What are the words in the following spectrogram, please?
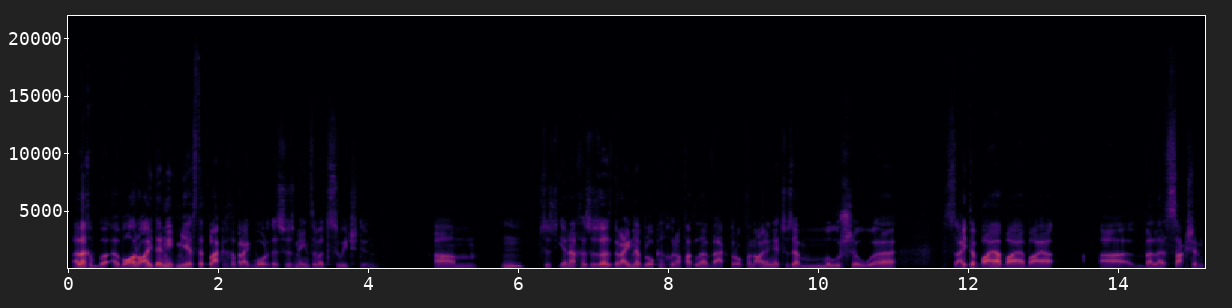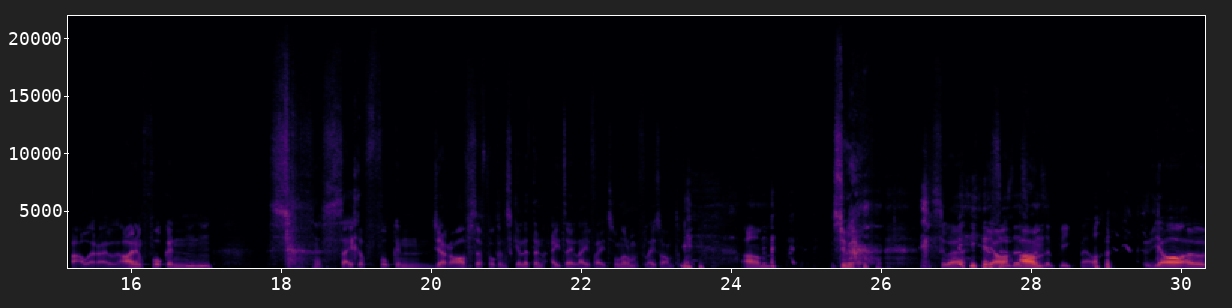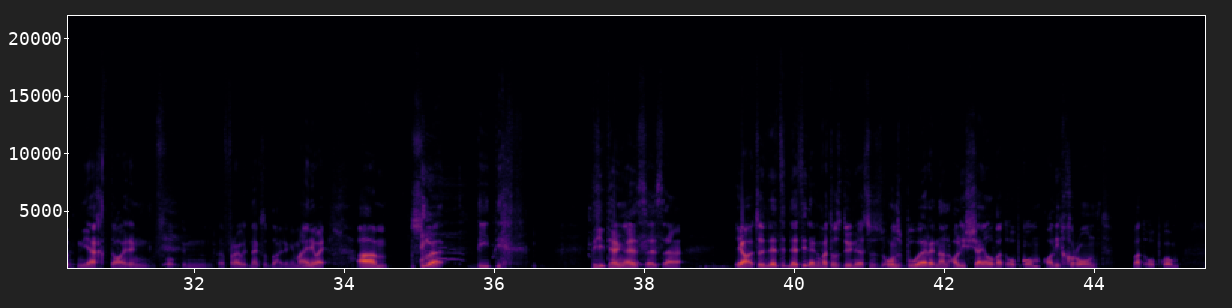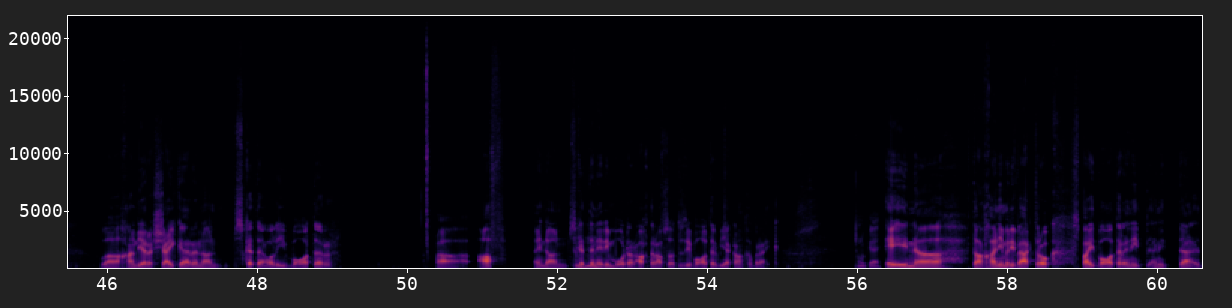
hulle ge- waar daai ding die meeste plekke gebruik word is soos mense wat switch doen. Um Mm. soos enige soos as dreine blok en goed dan vat hulle 'n wektrok want daai ding het soos 'n moerse hoë uit 'n baie baie baie uh wille suction power ou. Daai ding fucking mm -hmm. sy gefucking giraffe se fucking skeleton uit sy lyf uit sonder om vleis aan te vat. Um so so ja, dis um spesifiek pel. Ja, ou, nee, ag, daai ding fucking 'n vrou het niks op daai ding nie. Maar anyway, um so die die die ding is is uh ja, so dit dit is die ding wat ons doen is soos ons boor en dan al die shale wat opkom, al die grond wat opkom, wa gaan deur 'n shaker en dan skit hy al die water uh af en dan skit hy mm -hmm. net die modder agteraf sodat ons die water weer kan gebruik. Okay. En uh dan gaan jy met die wektrok spuit water in die in die ta-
